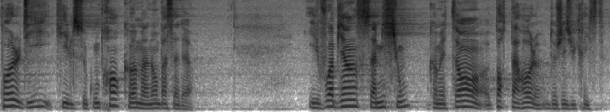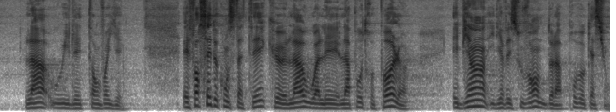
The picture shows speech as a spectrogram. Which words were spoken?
Paul dit qu'il se comprend comme un ambassadeur il voit bien sa mission comme étant porte-parole de Jésus-Christ, là où il est envoyé. Et forcé de constater que là où allait l'apôtre Paul, eh bien, il y avait souvent de la provocation,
